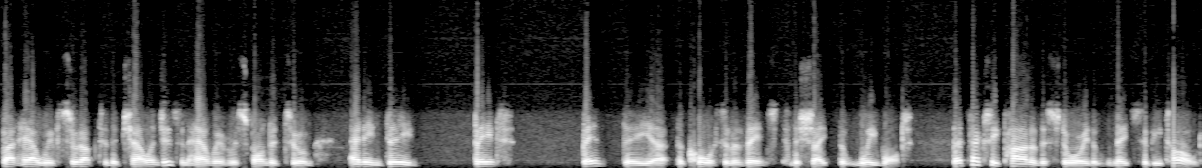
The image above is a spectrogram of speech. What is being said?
but how we've stood up to the challenges and how we've responded to them, and indeed bent bent the uh, the course of events to the shape that we want. That's actually part of the story that needs to be told.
